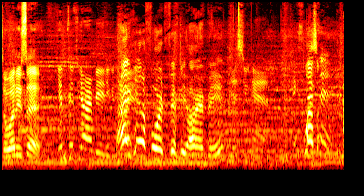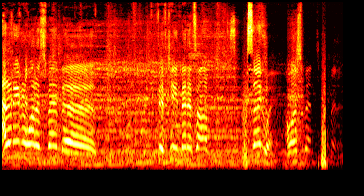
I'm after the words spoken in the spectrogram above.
So what do you say? Give him 50 RMB and you can I can't afford 50 RMB. Yes, you can. Expensive. Plus, I don't even want to spend uh, 15 minutes on a Segway. I want to spend two minutes.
